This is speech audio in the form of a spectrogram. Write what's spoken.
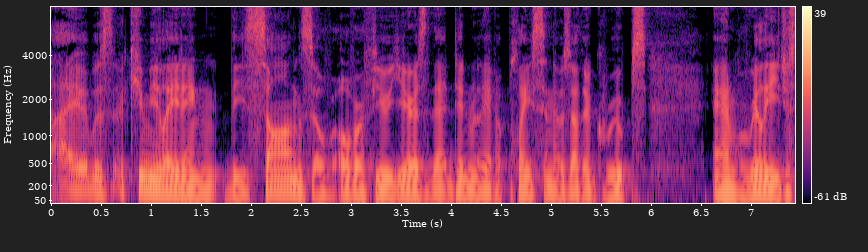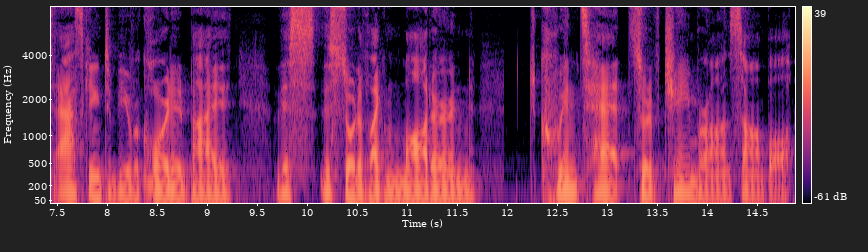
I was accumulating these songs over over a few years that didn't really have a place in those other groups, and were really just asking to be recorded by this this sort of like modern quintet sort of chamber ensemble.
